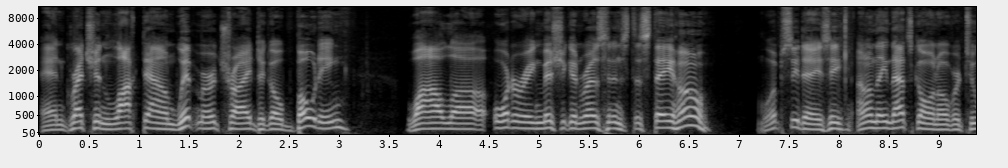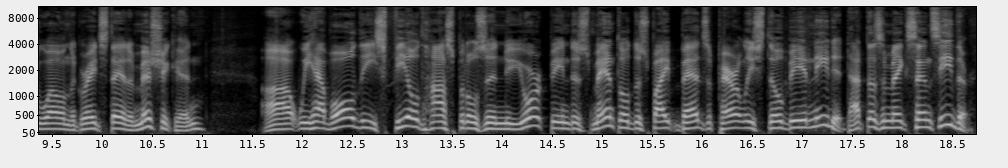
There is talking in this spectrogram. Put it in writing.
And Gretchen Lockdown Whitmer tried to go boating while uh, ordering Michigan residents to stay home. Whoopsie daisy. I don't think that's going over too well in the great state of Michigan. Uh, we have all these field hospitals in New York being dismantled despite beds apparently still being needed. That doesn't make sense either.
